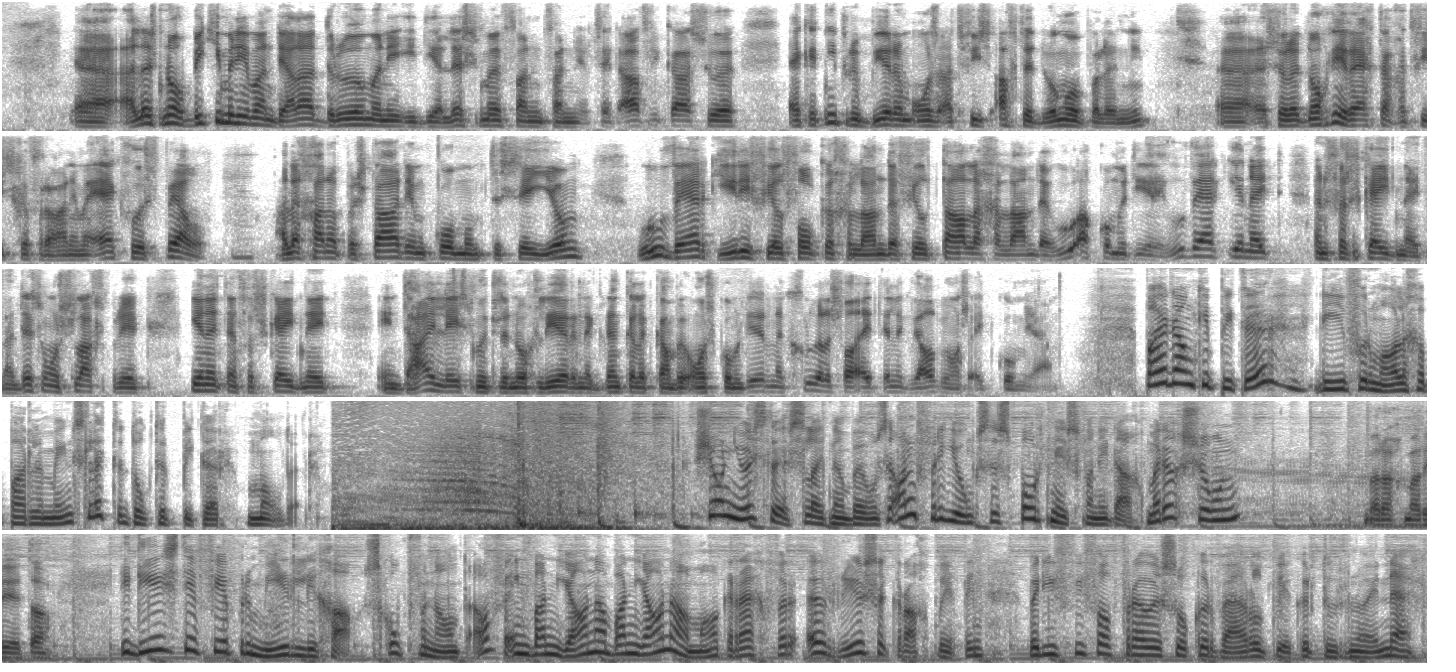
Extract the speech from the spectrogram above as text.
Uh hulle is nog bietjie met die Mandela droom en die idealisme van van Suid-Afrika, so ek het nie probeer om ons advies af te dwing op hulle nie. Uh so hulle het nog nie regtig advies gevra nie, maar ek voorspel Hulle gaan op 'n stadium kom om te sê, "Jong, hoe werk hierdie veelvolkige lande, veeltalige lande? Hoe akkommodeer jy? Hoe werk eenheid in verskeidenheid? Want dis ons slagspreuk, eenheid in verskeidenheid en daai les moet hulle nog leer en ek dink hulle kan by ons kom leer en ek glo hulle sal uiteindelik wel by ons uitkom, ja." Baie dankie Pieter, die voormalige parlementslid Dr Pieter Mulder. Shaun Justus sluit nou by ons aan vir die jongste sportnuus van die dag. Middag Shaun. Middag Marieta. Die DStv Premierliga skop vanaand af en Banyana Banyana maak reg vir 'n reuse kragmeting by die FIFA Vroue Sokker Wêreldbeker toernooi, né?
